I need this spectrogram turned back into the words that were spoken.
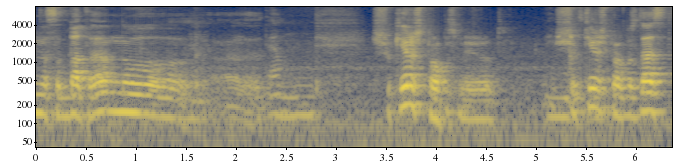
на съдбата, но а, шокиращ пропуск между другото. Шокиращ пропуск. Да, аз,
